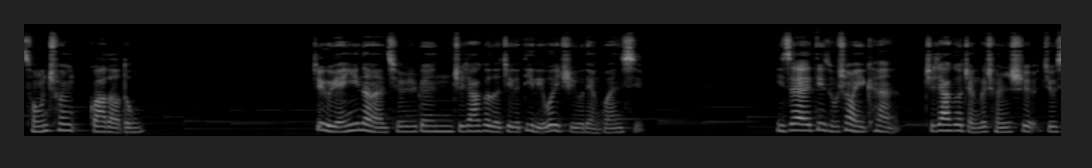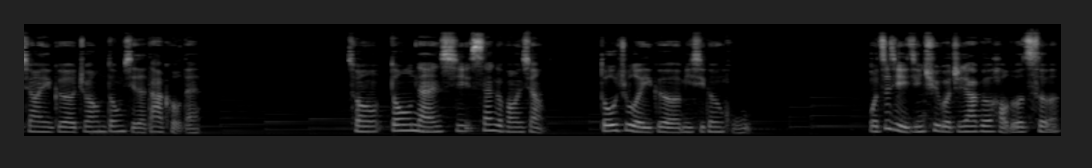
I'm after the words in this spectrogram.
从春刮到冬。这个原因呢，其实跟芝加哥的这个地理位置有点关系。你在地图上一看，芝加哥整个城市就像一个装东西的大口袋，从东南西三个方向都住了一个密西根湖。我自己已经去过芝加哥好多次了，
